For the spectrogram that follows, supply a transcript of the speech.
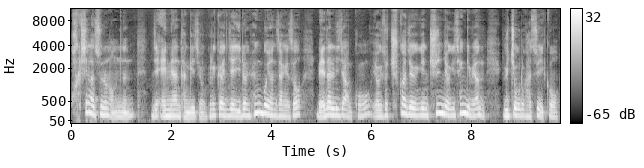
확신할 수는 없는 이제 애매한 단계죠. 그러니까 이제 이런 횡보 현상에서 매달리지 않고 여기서 추가적인 추진력이 생기면 위쪽으로 갈 수 있고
